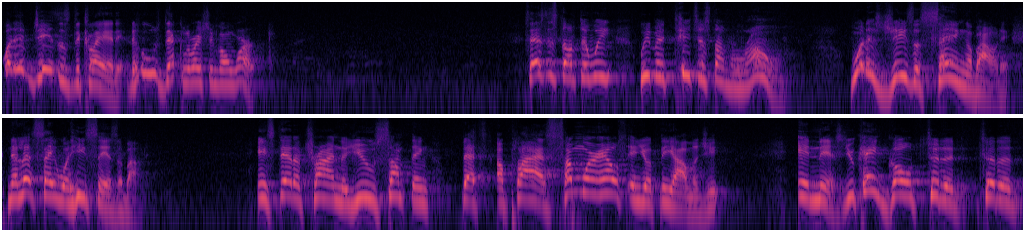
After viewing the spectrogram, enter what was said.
What if Jesus declared it? Whose declaration going to work? That's the stuff that we, we've been teaching stuff wrong. What is Jesus saying about it? Now let's say what he says about it. Instead of trying to use something that applies somewhere else in your theology, in this. You can't go to the to the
